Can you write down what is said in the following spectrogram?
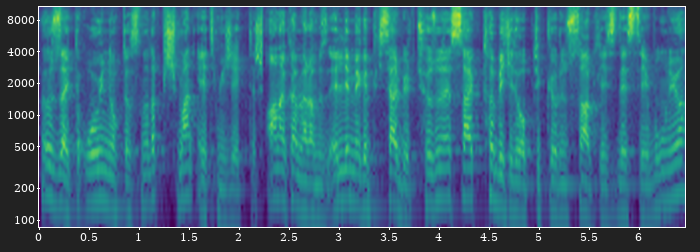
Özellikle oyun noktasında da pişman etmeyecektir. Ana kameramız 50 megapiksel bir çözünürlüğe sahip. Tabii ki de optik görüntü sabitleyicisi desteği bulunuyor.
